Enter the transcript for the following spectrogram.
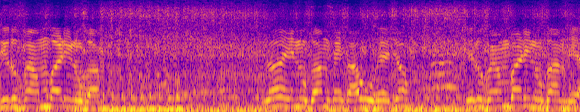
ધીરુભાઈ અંબાણીનું ગામ. જો એનું ગામ કંઈક આવું છે, જો. ધીરુભાઈ અંબાણીનું ગામ છે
